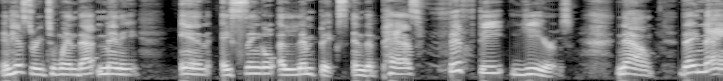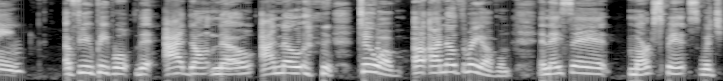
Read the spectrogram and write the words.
in history to win that many in a single Olympics in the past 50 years. Now they name a few people that I don't know. I know two of them. Uh, I know three of them. And they said Mark Spitz, which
